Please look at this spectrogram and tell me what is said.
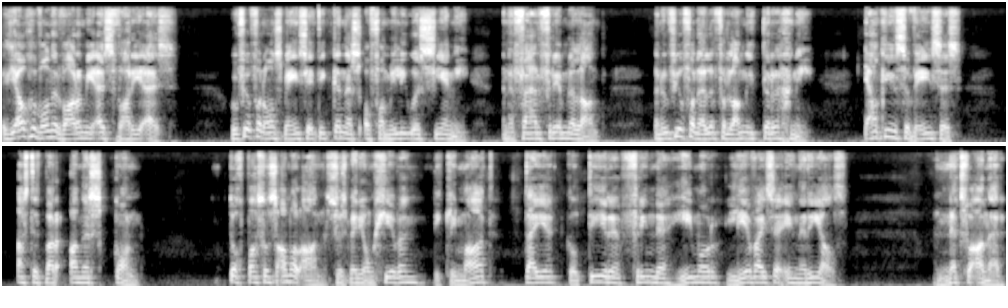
Het jy al gewonder waarom jy is waar jy is? Hoeveel van ons mense het nie kinders of familie oor see nie in 'n ver vreemde land? En hoeveel van hulle verlang nie terug nie? Elkeen se wens is as dit maar anders kon. Tog pas ons almal aan, soos met die omgewing, die klimaat, tye, kulture, vriende, humor, leefwyse en reëls. Niks verander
